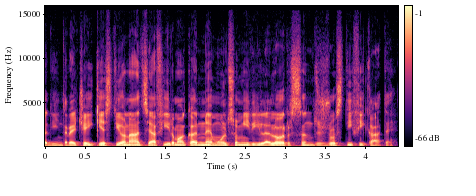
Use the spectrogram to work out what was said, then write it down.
68% dintre cei chestionați afirmă că nemulțumirile lor sunt justificate.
